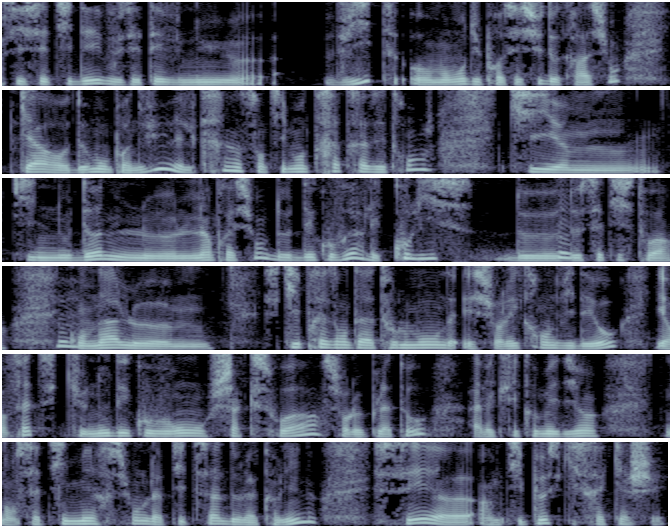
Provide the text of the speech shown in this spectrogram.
si cette idée vous était venue vite au moment du processus de création, car de mon point de vue, elle crée un sentiment très très étrange qui euh, qui nous donne l'impression de découvrir les coulisses de, de cette histoire. Mm. Qu'on a le ce qui est présenté à tout le monde et sur l'écran de vidéo, et en fait ce que nous découvrons chaque soir sur le plateau avec les comédiens dans cette immersion de la petite salle de la colline, c'est euh, un petit peu ce qui serait caché.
